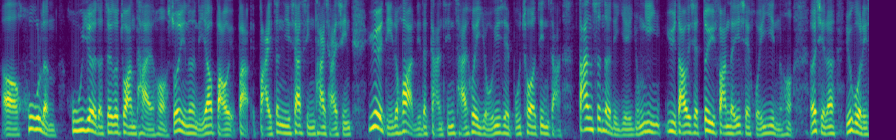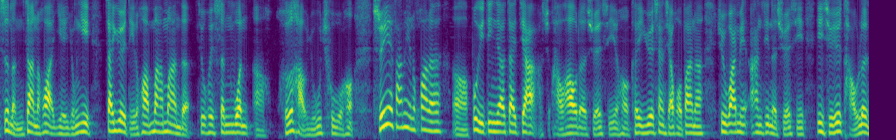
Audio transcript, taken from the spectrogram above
呃忽冷。忽热的这个状态哈，所以呢，你要保摆摆正一下心态才行。月底的话，你的感情才会有一些不错的进展。单身的你也容易遇到一些对方的一些回应哈，而且呢，如果你是冷战的话，也容易在月底的话，慢慢的就会升温啊，和好如初哈。学业方面的话呢，呃，不一定要在家好好的学习哈，可以约上小伙伴呢，去外面安静的学习，一起去讨论，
